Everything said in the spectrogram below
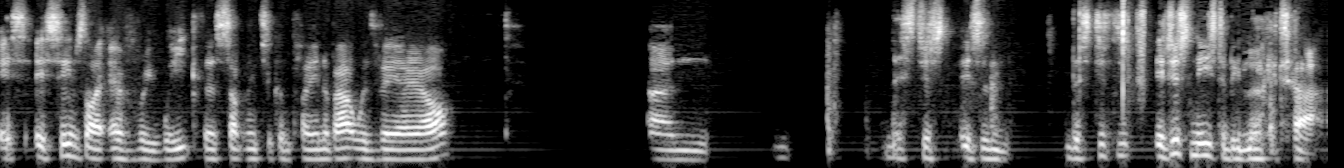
it's, it seems like every week there's something to complain about with VAR. And this just isn't, this just, it just needs to be looked at.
